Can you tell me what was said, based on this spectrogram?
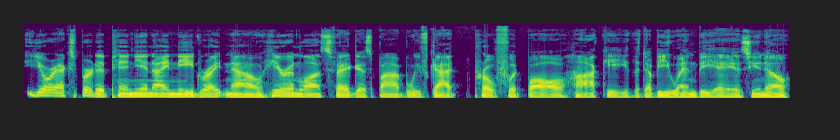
your expert opinion I need right now here in Las Vegas, Bob. We've got pro football, hockey, the WNBA, as you know.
